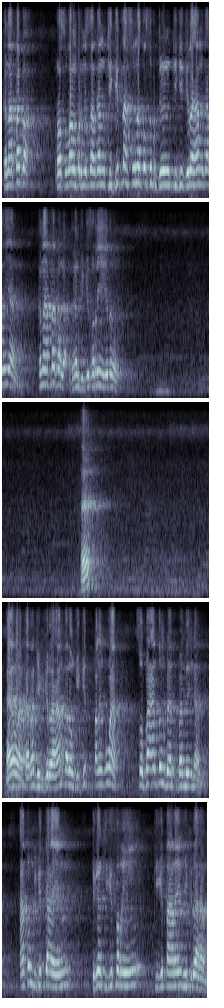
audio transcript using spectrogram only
Kenapa kok Rasulullah mempermisalkan gigitlah sunnah tersebut dengan gigi geraham kalian. Kenapa kok enggak dengan gigi seri gitu? Eh? Ewa, karena gigi geraham kalau gigit paling kuat. Coba antum bandingkan. Antum gigit kain dengan gigi seri, gigi taring, gigi geraham.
